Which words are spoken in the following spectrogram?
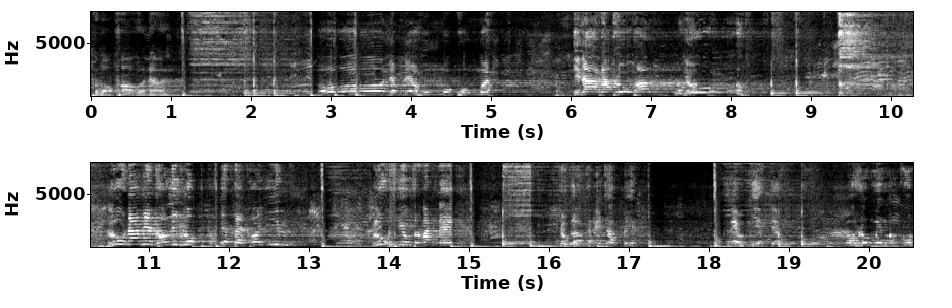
ก็บอกพ่อกูนะมึงโอ้ เดี๋ยวเดี๋ยวหุ่มมุกหุ่มมึดนี่น่ารับลูกพังลูกโยลูมกลูกนาเมียนของลิงลูกเพียงแต่คอยยิ้ม ลูกคิ้วตะวันแดงจบแล้วคะแนนเจ้าบิดคะแนนเทียบเทียบโอ้ลูกเมียนมังคุด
